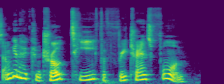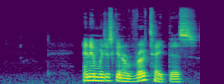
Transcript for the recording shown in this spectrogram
So I'm going to hit Control T for free transform and then we're just going to rotate this.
